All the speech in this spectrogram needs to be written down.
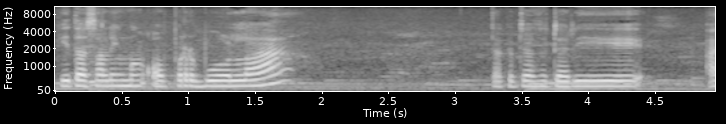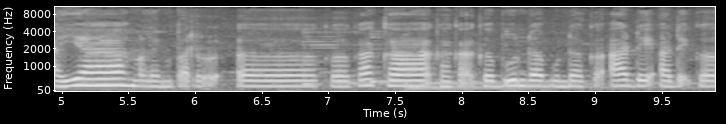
Kita saling mengoper bola. Kita kerja dari ayah melempar uh, ke kakak, kakak ke bunda, bunda ke adik, adik ke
